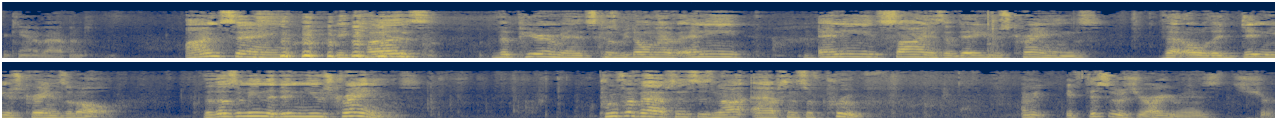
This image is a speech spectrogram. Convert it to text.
It can't have happened. I'm saying because the pyramids, because we don't have any any signs that they use cranes, that oh they didn't use cranes at all. That doesn't mean they didn't use cranes. Proof of absence is not absence of proof. I mean, if this was your argument, is sure,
